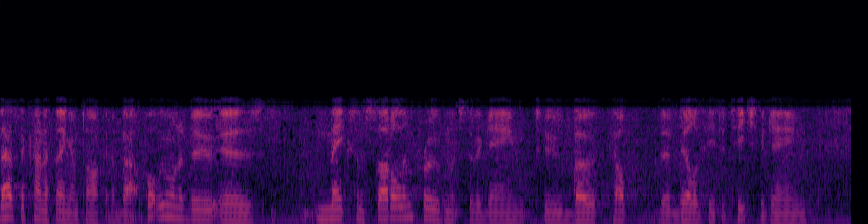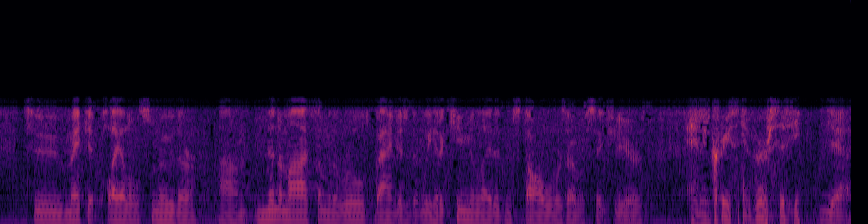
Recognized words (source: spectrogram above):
that's the kind of thing I'm talking about. What we want to do is make some subtle improvements to the game to both help the ability to teach the game, to make it play a little smoother, um, minimize some of the rules baggage that we had accumulated in Star Wars over six years. And increased diversity. Yes,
